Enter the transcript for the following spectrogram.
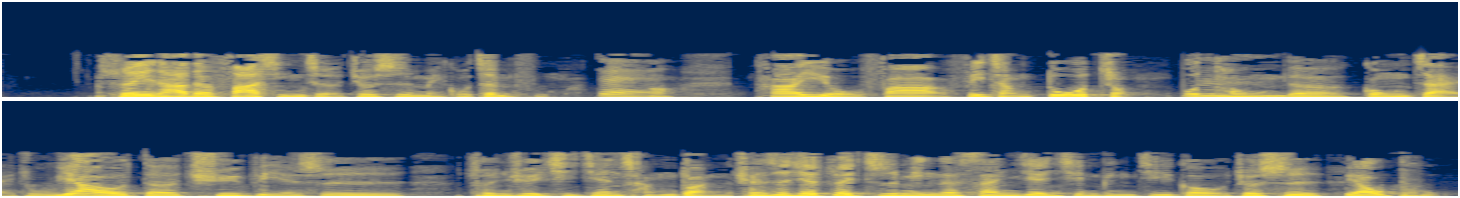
所以它的发行者就是美国政府嘛。对，哦，它有发非常多种不同的公债，嗯，主要的区别是存续期间长短的。全世界最知名的三间信评机构就是标普，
